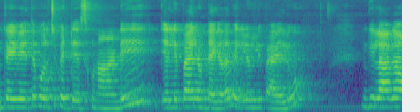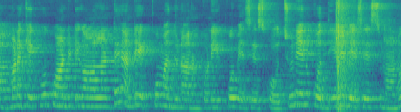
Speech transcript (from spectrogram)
ఇంకా ఇవైతే పొలిచి పెట్టేసుకున్నానండి. ఎల్లిపాయలు ఉంటాయి కదా వెల్లుల్లిపాయలు. ఇంక ఇలాగా మనకి ఎక్కువ క్వాంటిటీ కావాలంటే అంటే ఎక్కువ మంది ఉన్నారనుకోండి ఎక్కువ వేసేసుకోవచ్చు. నేను కొద్దిగానే వేసేస్తున్నాను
